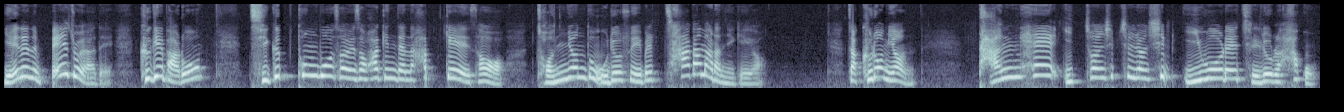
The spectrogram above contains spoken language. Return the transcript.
얘네는 빼줘야 돼. 그게 바로 지급 통보서에서 확인되는 합계에서 전년도 의료 수입을 차감하라는 얘기예요. 자 그러면 당해 2017년 12월에 진료를 하고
